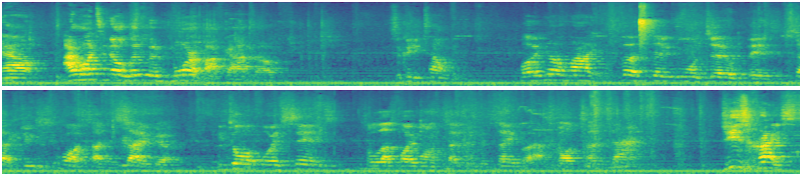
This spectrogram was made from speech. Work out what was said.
Now, I want to know a little bit more about God, though. So could you tell me? Well, you know, my first thing we want to do is accept Jesus Christ as the Saviour. He died for his sins, so that's why we want to accept him as Saviour. That's God turned down. Jesus Christ.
